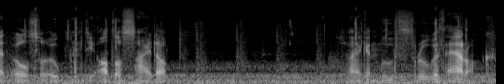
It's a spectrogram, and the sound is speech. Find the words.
That also opens the other side up. So I can move through with Arokh.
